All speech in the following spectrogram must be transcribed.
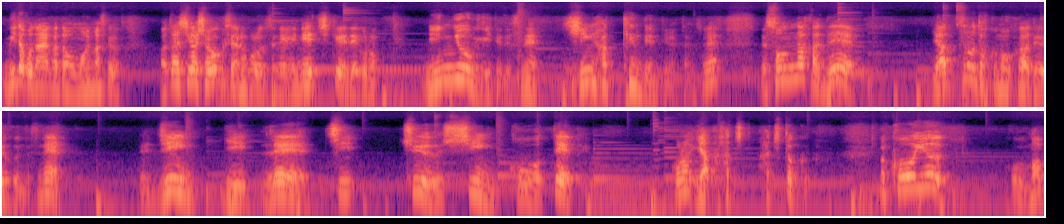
見たことない方も思いますけど私が小学生の頃ですね NHK でこの人形劇でですね新八犬伝っていうのやったんですね。でその中で8つの徳目が出てくるんですね。仁義礼智忠信皇帝という。このや 8, 8徳こういうこう、まあ、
